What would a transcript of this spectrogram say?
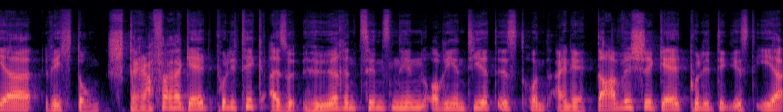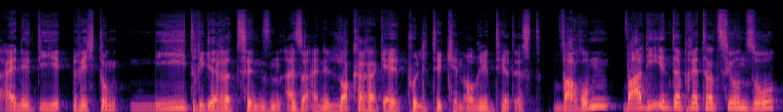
eher Richtung strafferer Geldpolitik, also höheren Zinsen hin orientiert ist und eine davische Geldpolitik ist eher eine, die Richtung niedrigerer Zinsen, also eine lockerer Geldpolitik hin orientiert ist. Warum war die Interpretation so?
